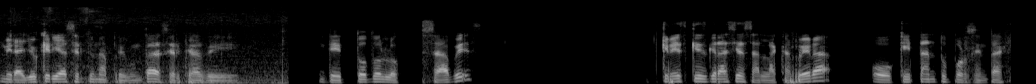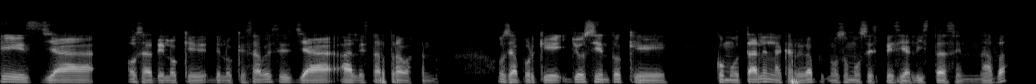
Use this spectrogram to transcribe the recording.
Mira, yo quería hacerte una pregunta acerca de, de todo lo que sabes. ¿Crees que es gracias a la carrera o qué tanto porcentaje es ya o sea, de lo que, de lo que sabes es ya al estar trabajando. O sea, porque yo siento que como tal en la carrera, pues no somos especialistas en nada.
